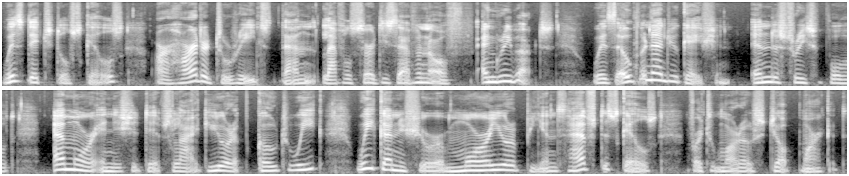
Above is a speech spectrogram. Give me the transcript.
with digital skills are harder to reach than level 37 of Angry Birds. With open education, industry support and more initiatives like Europe Code Week, we can ensure more Europeans have the skills for tomorrow's job market.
